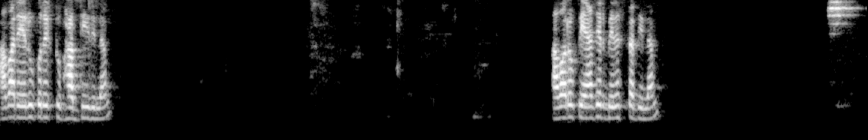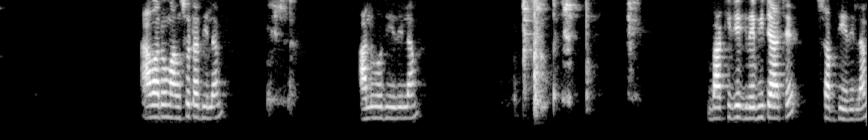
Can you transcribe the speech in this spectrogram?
আবার এর উপরে একটু ভাত দিয়ে দিলাম। আবারও পেঁয়াজের বেরেস্তা দিলাম। আবারও মাংসটা দিলাম। আলুও দিয়ে দিলাম। বাকি যে গ্রেভিটা আছে, সব দিয়ে দিলাম।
